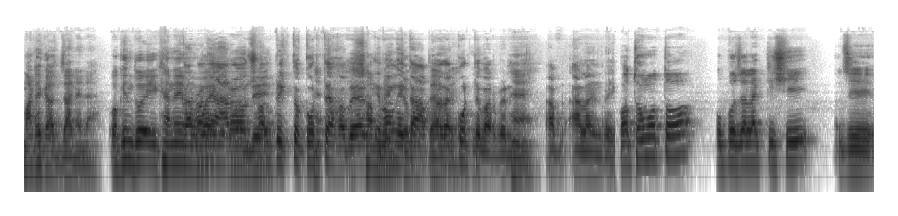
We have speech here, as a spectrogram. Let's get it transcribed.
মাঠে কাজ জানে না। ও কিন্তু এখানে মানে আরও সম্পৃক্ত করতে হবে এবং এটা করতে আপনারা করতে পারবেন হ্যাঁ। ভাই। প্রথমত উপজেলা কৃষি যে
